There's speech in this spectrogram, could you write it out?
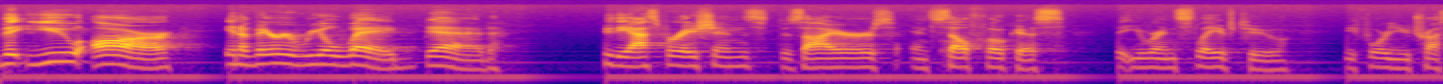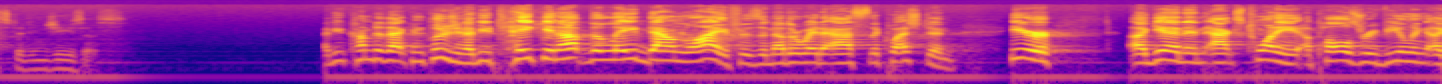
that you are, in a very real way, dead to the aspirations, desires, and self focus that you were enslaved to before you trusted in Jesus. Have you come to that conclusion? Have you taken up the laid down life? Is another way to ask the question. Here, again, in Acts 20, uh, Paul's revealing a,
